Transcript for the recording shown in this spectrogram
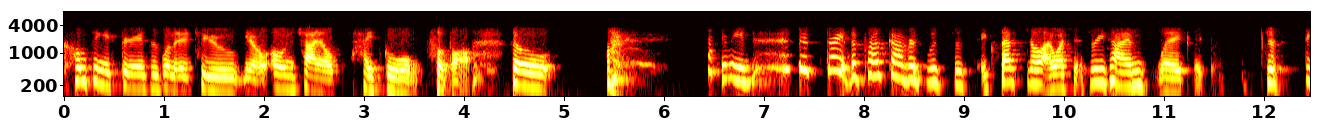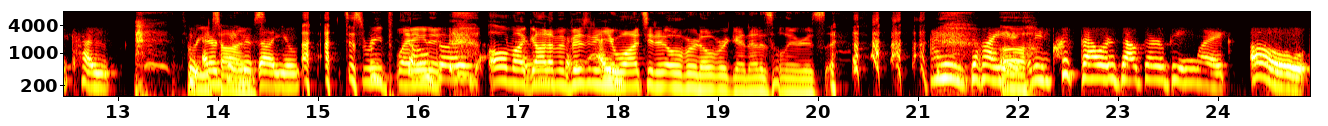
coaching experience is limited to, you know, own child high school football. So, I mean, it's great. The press conference was just exceptional. I watched it three times, like, just because three times. value. just replaying so it. Good. Oh my god, I'm envisioning you watching it over and over again. That is hilarious. I was dying. Uh, I mean, Chris Ballard's out there being like, "Oh,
